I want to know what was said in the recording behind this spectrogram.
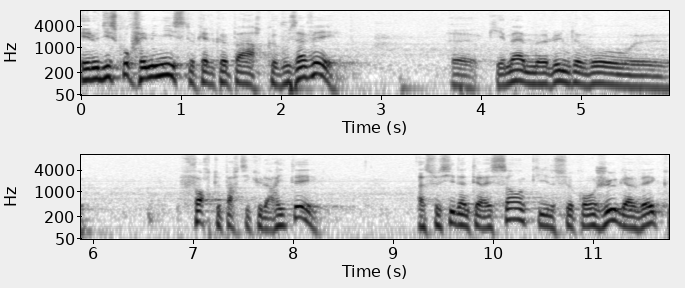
Et le discours féministe, quelque part, que vous avez, euh, qui est même l'une de vos fortes particularités, a ceci d'intéressant qu'il se conjugue avec,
